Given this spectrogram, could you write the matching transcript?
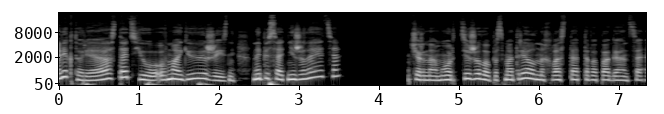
«Виктория, а статью в магию и жизнь написать не желаете?» Черномор тяжело посмотрел на хвостатого поганца,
